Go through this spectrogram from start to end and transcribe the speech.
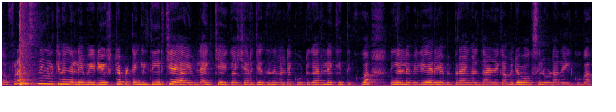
so friends നിങ്ങൾക്ക് നിങ്ങളുടെ വീഡിയോ ഇഷ്ടപ്പെട്ടെങ്കിൽ തീർച്ചയായും ലൈക്ക് ചെയ്യുക ഷെയർ ചെയ്ത് നിങ്ങളുടെ കൂട്ടുകാരിലേക്ക് എത്തിക്കുക നിങ്ങളുടെ വിലയേറിയ അഭിപ്രായങ്ങൾ താഴെ കമന്റ് ബോക്സിലൂടെ അറിയിക്കുക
